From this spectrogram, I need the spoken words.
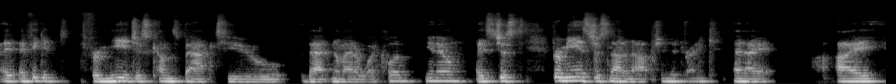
I, I, think it for me it just comes back to that no matter what club you know? It's just for me it's just not an option to drink. And i i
